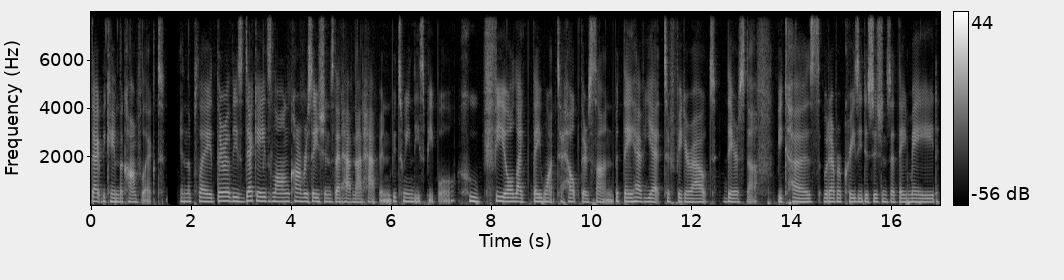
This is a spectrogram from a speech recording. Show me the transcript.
that became the conflict in the play, there are these decades long conversations that have not happened between these people who feel like they want to help their son, but they have yet to figure out their stuff because whatever crazy decisions that they made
